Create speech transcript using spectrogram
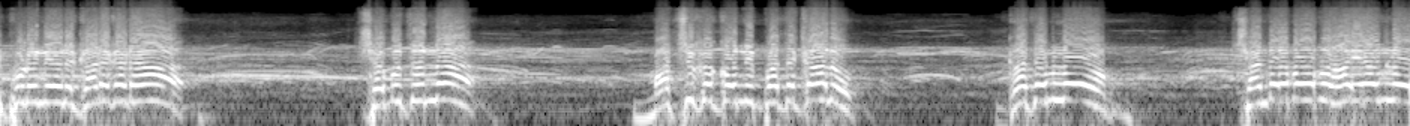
ఇప్పుడు నేను గడగడ చెబుతున్న మచ్చుక కొన్ని పథకాలు. గతంలో చంద్రబాబు హయాంలో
